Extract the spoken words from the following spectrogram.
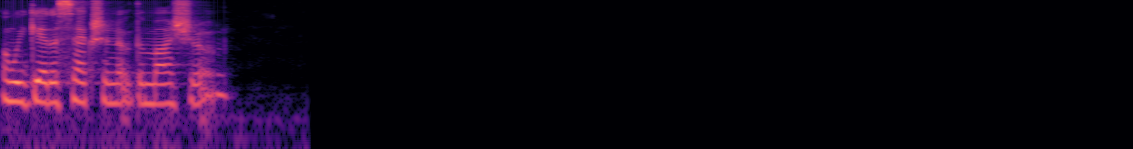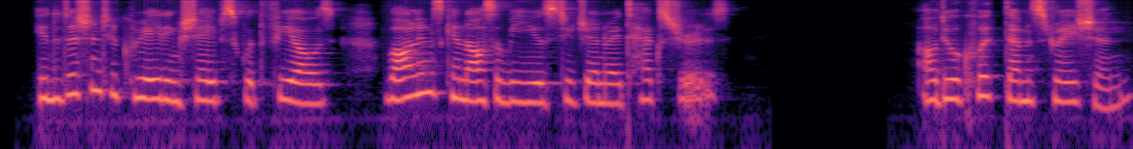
And we get a section of the mushroom. In addition to creating shapes with fields, volumes can also be used to generate textures. I'll do a quick demonstration.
